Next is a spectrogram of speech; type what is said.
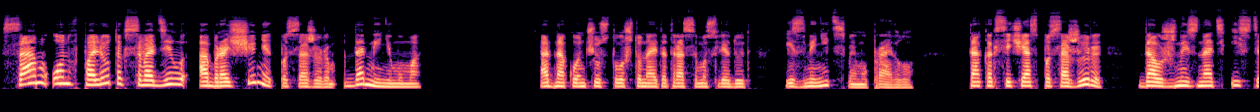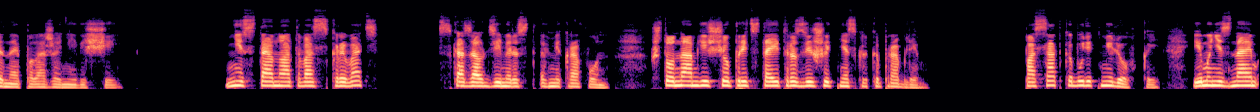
Сам он в полетах сводил обращение к пассажирам до минимума. Однако он чувствовал, что на этот раз ему следует изменить своему правилу, так как сейчас пассажиры должны знать истинное положение вещей. «Не стану от вас скрывать», — сказал Димерест в микрофон, — «что нам еще предстоит разрешить несколько проблем. Посадка будет нелегкой, и мы не знаем,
